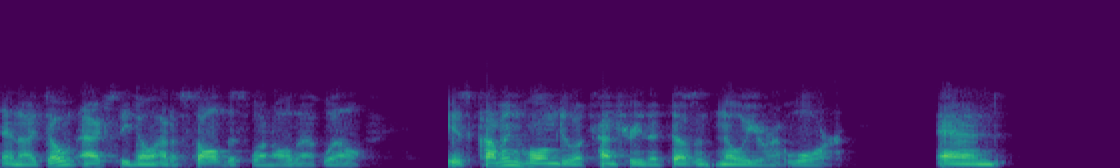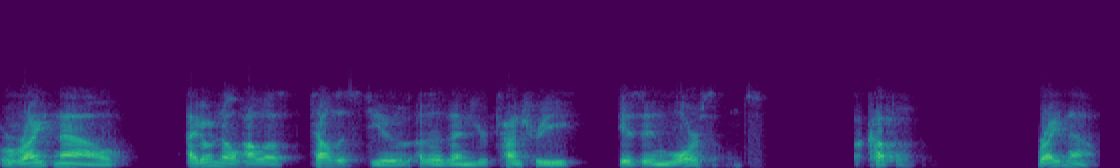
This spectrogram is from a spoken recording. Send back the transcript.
and I don't actually know how to solve this one all that well, is coming home to a country that doesn't know you're at war. And right now, I don't know how else to tell this to you other than your country is in war zones. A couple of them right now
